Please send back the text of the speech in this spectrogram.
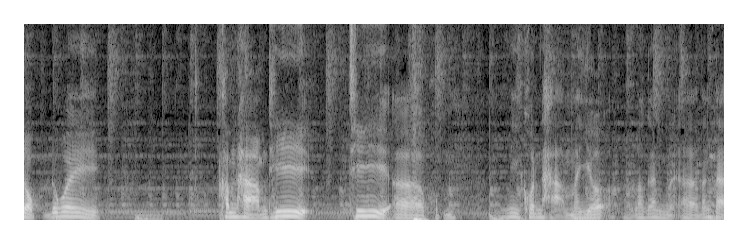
จบด้วยคำถามที่ที่ผมมีคนถามมาเยอะแล้วกันตั้งแต่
